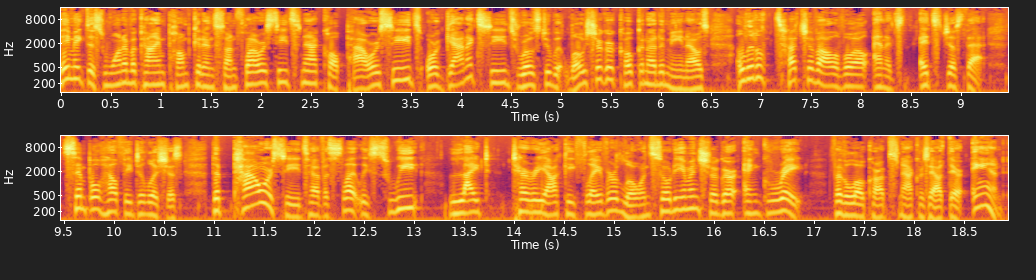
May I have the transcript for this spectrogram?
they make this one of a kind pumpkin and sunflower seed snack called Power Seeds, organic seeds roasted with low sugar coconut aminos, a little touch of olive oil, and it's it's just that simple, healthy, delicious. The Power Seeds have a slightly sweet, light teriyaki flavor, low in sodium and sugar, and great for the low carb snackers out there. And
